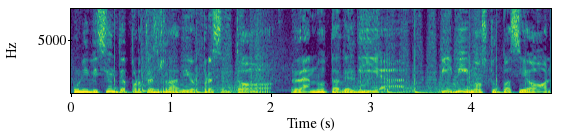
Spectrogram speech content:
Univisión Deportes Radio presentó La Nota del Día. Vivimos tu pasión.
